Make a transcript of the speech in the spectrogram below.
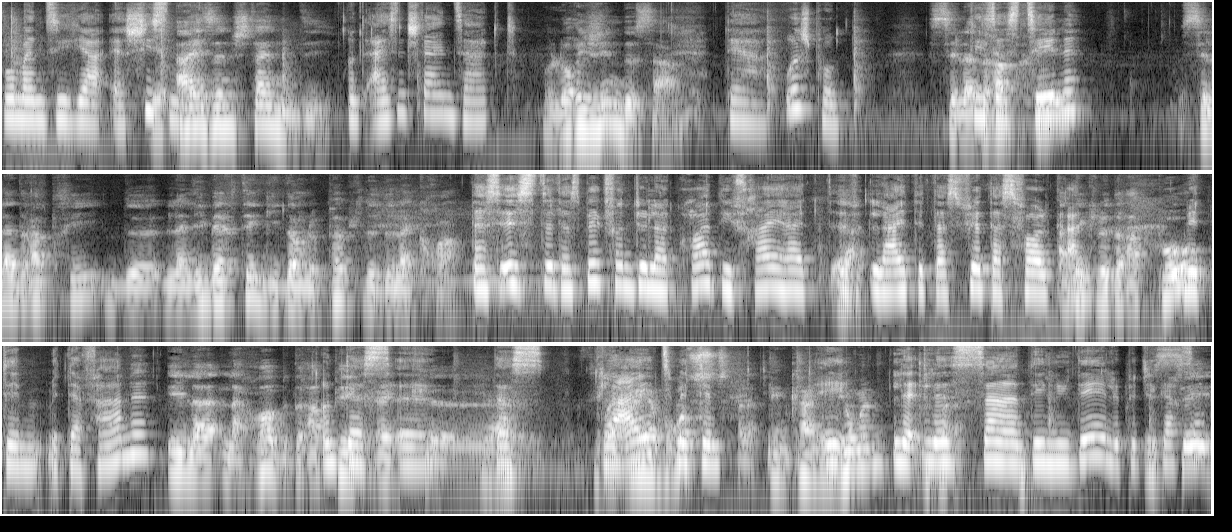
wo man sie ja erschießen will. Und Eisenstein sagt, der Ursprung dieser Szene, c'est la draperie de la liberté guidant le peuple de Delacroix. das ist das Bild von Delacroix, die Freiheit äh, Ja. leitet, das führt das Volk Avec an. le drapeau Mit, dem, mit der Fahne et la, la robe drapée und das, äh, das Kleid mit dem, Brust, dem kleinen et Jungen. le, le sein dénudé, le petit Et garçon,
